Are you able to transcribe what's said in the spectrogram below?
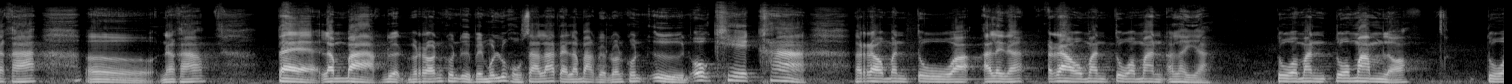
นะคะเออนะคะแต่ลำบากเดือดร้อนคนอื่นเป็นมดลูกของซาร่าแต่ลำบากเดือดร้อนคนอื่น โอเคค่ะ เรามันตัวอะไรนะ เรามันตัวมันอะไรอะตัวมันตัวมัมเหรอ ตัว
